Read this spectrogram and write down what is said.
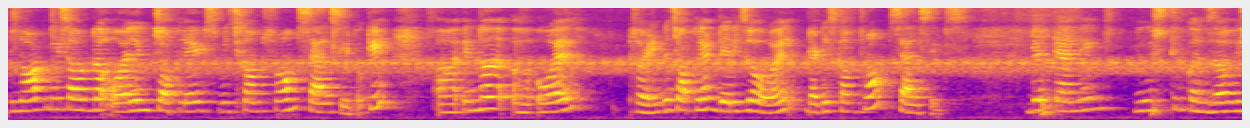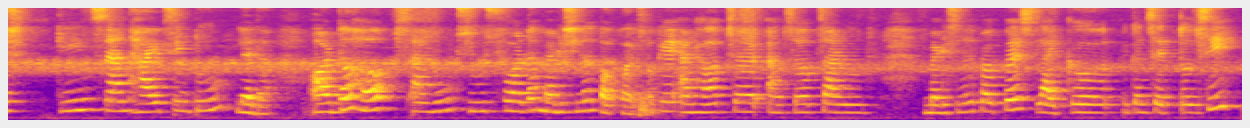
do not miss out the oil in chocolates which comes from seed okay? Uh, in the uh, oil sorry in the chocolate there is a oil that is come from seeds the tannin used to conserve skins and hides into leather are the herbs and roots used for the medicinal purpose okay? And herbs are, and herbs are medicinal purpose like uh, you can say tulsi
